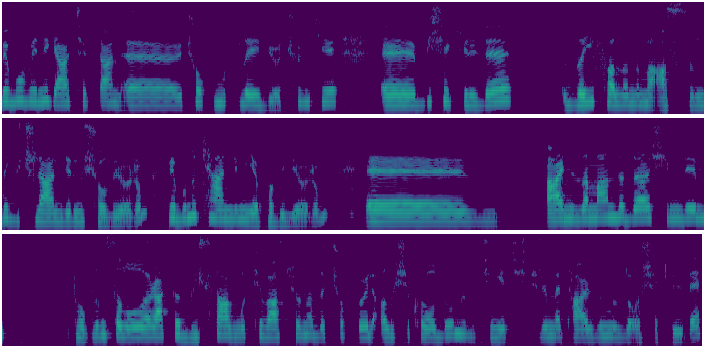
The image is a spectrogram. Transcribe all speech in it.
ve bu beni gerçekten e, çok mutlu ediyor. Çünkü e, bir şekilde zayıf alanımı aslında güçlendirmiş oluyorum ve bunu kendim yapabiliyorum. E, aynı zamanda da şimdi toplumsal olarak da dışsal motivasyona da çok böyle alışık olduğumuz için yetiştirilme tarzımız da o şekilde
